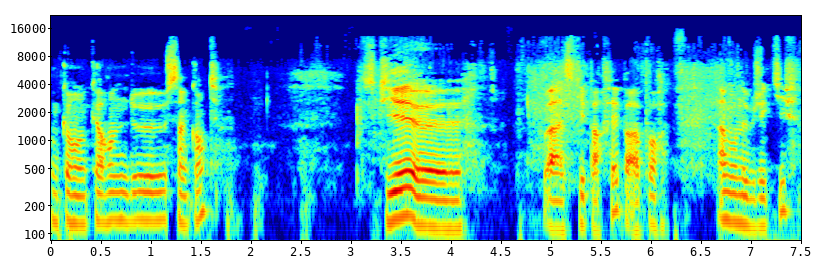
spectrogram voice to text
donc en 42-50, ce qui est euh, bah, ce qui est parfait par rapport à mon objectif.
